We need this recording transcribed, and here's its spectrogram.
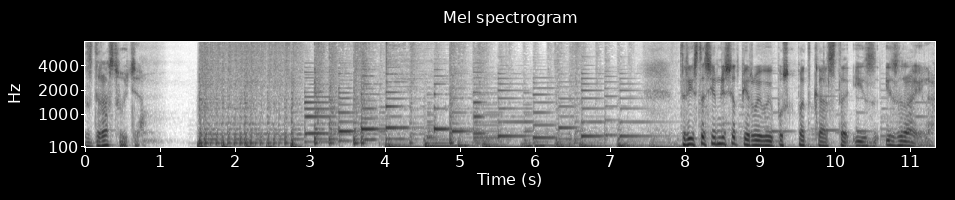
Здравствуйте. Триста семьдесят первый выпуск подкаста из Израиля.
